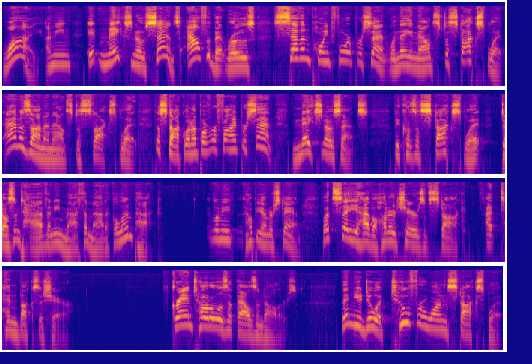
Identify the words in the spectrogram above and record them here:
Why? I mean, it makes no sense. Alphabet rose 7.4% when they announced a stock split. Amazon announced a stock split. The stock went up over 5%. Makes no sense because a stock split doesn't have any mathematical impact. Let me help you understand. Let's say you have 100 shares of stock at 10 bucks a share. Grand total is $1,000. Then you do a 2 for 1 stock split.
